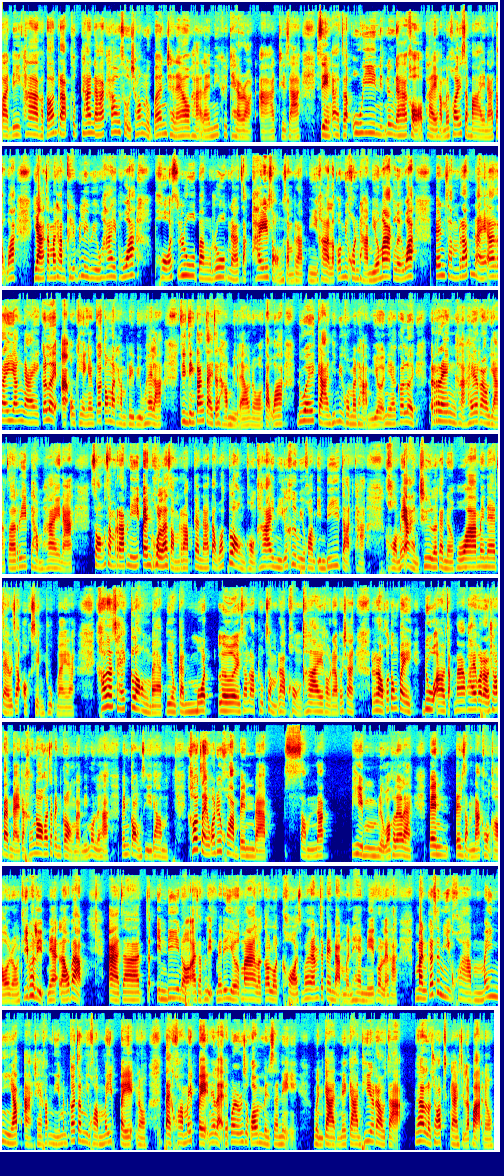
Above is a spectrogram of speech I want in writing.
วัสดีค่ะ ขอต้อนรับทุกท่านนะเข้าสู่ช่องหนูเปิ้ลชาแนลค่ะ และนี่คือ Tarot Art ที่จ๊ะเสียงอาจจะอุ้ยนิดนึงนะคะ ขออภัยค่ะ ไม่ค่อยสบายนะ แต่ว่าอยากจะมาทำคลิปรีวิวให้ เพราะว่า โพสต์รูปบางรูปนะ จากไพ่สองสำรับนี้ค่ะ แล้วก็มีคนถามเยอะมากเลยว่า เป็นสำรับไหนอะไรยังไงก็เลยอะโอเคงั้นก็ต้องมาทำรีวิวให้ละ จริง ๆ ตั้งใจจะทำอยู่แล้วเนาะแต่ว่าด้วยการที่มีคนมาถามเยอะเนี่ยก็เลยเร่งค่ะ ให้เราอยากจะรีบทำให้นะสองสำรับนี้เป็นคนละสำรับกันนะ แต่ว่ากล่องของค่ายนี้ก็คือมีความอินดี้จัดค่ะ ขอไม่อ่านชื่อแล้วกันเนอะเพราะว่าไม่แน่ใจว่าจะออกเสียงถูกไหมนะเขาจะใช้กล่องแบบเดียวกันหมดเลยสำหรับทุกสำรับของค่ายเขานะ เพราะฉะนั้นเราก็ต้องไปดูเอาจากหน้าไพ่ว่าเราชอบแบบไหนแต่ข้างนอกก็จะเป็นกล่องแบบนี้หมดเลยค่ะ เป็นกล่องสีดำเข้าใจว่าด้วยความเป็นแบบสำนักพิมพ์หรือว่าเขาเรียกอะไร เป็น เป็นสำนักของเขาเนาะที่ผลิตเนี่ย แล้วแบบ อาจจะจะอินดี้เนาะอาจจะผลิตไม่ได้เยอะมากแล้วก็ลดคอส เพราะฉะนั้นมันจะเป็นแบบเหมือนแฮนด์เมดหมดเลยค่ะ มันก็จะมีความไม่เนียบอะใช้คำนี้มันก็จะมีความไม่เป๊ะเนาะแต่ความไม่เป๊ะนี่แหละที่พวกเรารู้สึกว่ามันเป็นเสน่ห์เหมือนกันในการที่เราจะถ้าเราชอบงานศิลปะเนาะ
